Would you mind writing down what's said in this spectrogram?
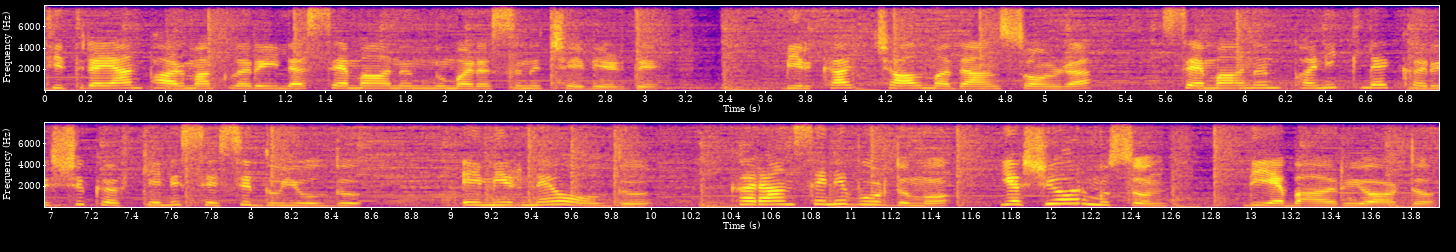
Titreyen parmaklarıyla Sema'nın numarasını çevirdi. Birkaç çalmadan sonra Sema'nın panikle karışık öfkeli sesi duyuldu. Emir ne oldu? Karan seni vurdu mu? Yaşıyor musun? diye bağırıyordu.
